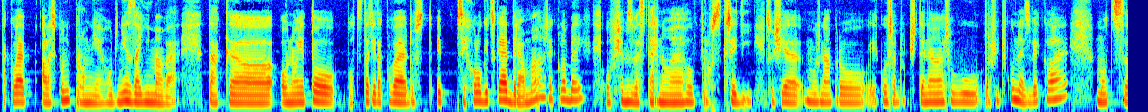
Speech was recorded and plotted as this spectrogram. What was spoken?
takové alespoň pro mě hodně zajímavé, tak eh, ono je to v podstatě takové dost i psychologické drama, řekla bych, ovšem z westernového prostředí, což je možná pro jako řadu čtenářů trošičku nezvyklé. Moc eh,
